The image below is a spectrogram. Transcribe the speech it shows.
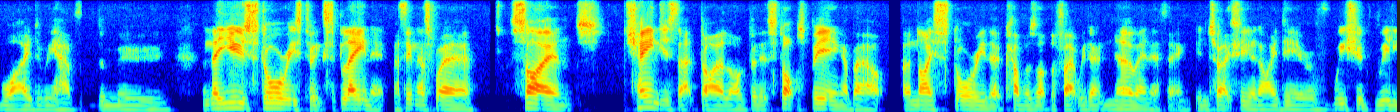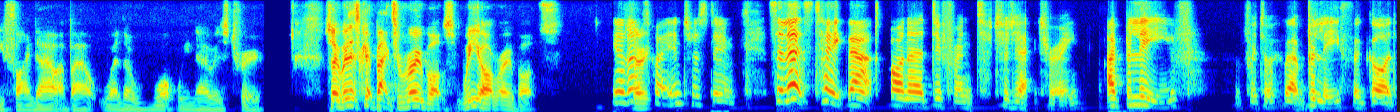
Why do we have the moon? And they use stories to explain it. I think that's where science changes that dialogue, that it stops being about a nice story that covers up the fact we don't know anything into actually an idea of we should really find out about whether what we know is true. So well, let's get back to robots. We are robots. Yeah, that's Sorry. quite interesting. So let's take that on a different trajectory. I believe, if we're talking about belief and God,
